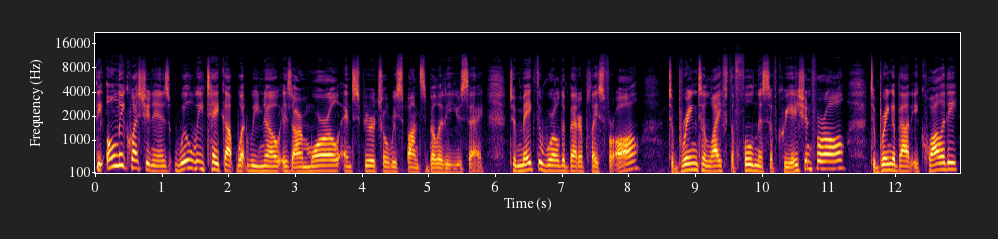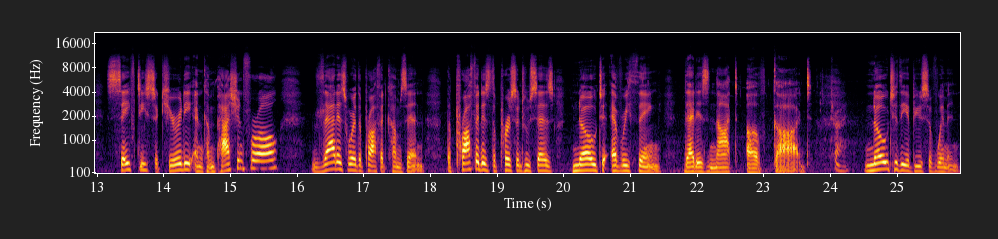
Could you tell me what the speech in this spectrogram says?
The only question is will we take up what we know is our moral and spiritual responsibility, you say, to make the world a better place for all? To bring to life the fullness of creation for all, to bring about equality, safety, security, and compassion for all, that is where the prophet comes in. The prophet is the person who says no to everything that is not of God. Right. No to the abuse of women.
